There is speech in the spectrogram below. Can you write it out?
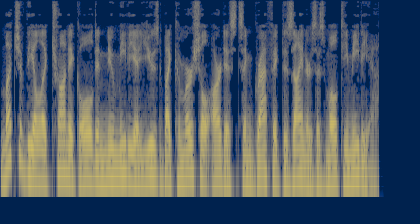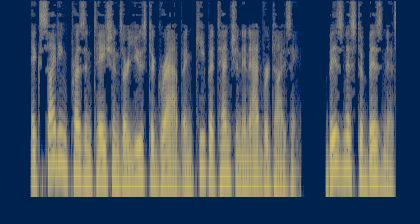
much of the electronic old and new media used by commercial artists and graphic designers is multimedia. Exciting presentations are used to grab and keep attention in advertising. Business to business,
